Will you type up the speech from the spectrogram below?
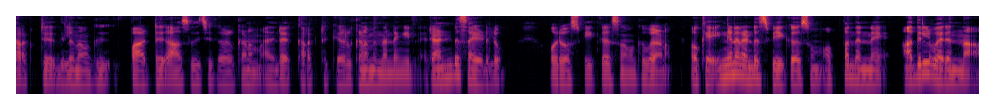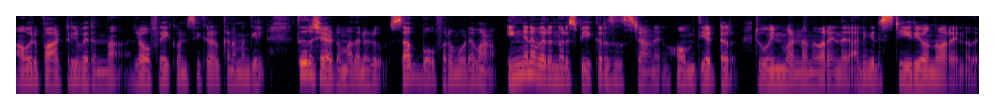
കറക്റ്റ് ഇതിൽ നമുക്ക് പാട്ട് ആസ്വദിച്ച് കേൾക്കണം അതിന്റെ കറക്റ്റ് കേൾക്കണം എന്നുണ്ടെങ്കിൽ രണ്ട് സൈഡിലും ഓരോ സ്പീക്കേഴ്സ് നമുക്ക് വേണം. ഓക്കെ ഇങ്ങനെ രണ്ട് സ്പീക്കേഴ്സും ഒപ്പം തന്നെ അതിൽ വരുന്ന ആ ഒരു പാട്ടിൽ വരുന്ന ലോ ഫ്രീക്വൻസി കേൾക്കണമെങ്കിൽ തീർച്ചയായിട്ടും അതിനൊരു സബ് ഓഫറും കൂടെ വേണം. ഇങ്ങനെ വരുന്ന ഒരു സ്പീക്കർ സിസ്റ്റമാണ് home theatre two in one എന്ന് പറയുന്നത് അല്ലെങ്കിൽ സ്റ്റീരിയോ എന്ന് പറയുന്നത്.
